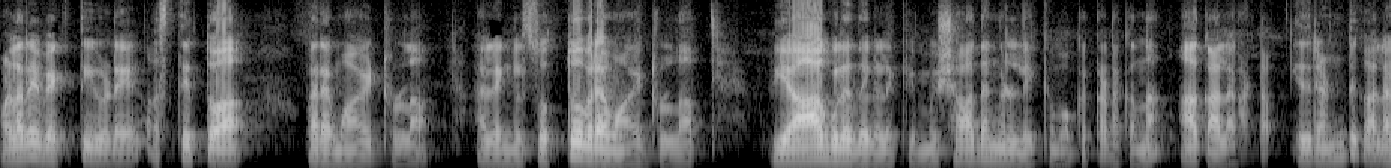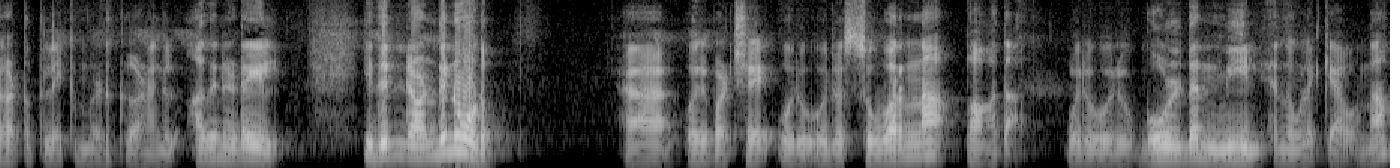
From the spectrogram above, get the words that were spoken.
വളരെ വ്യക്തിയുടെ അസ്തിത്വപരമായിട്ടുള്ള അല്ലെങ്കിൽ സ്വത്വപരമായിട്ടുള്ള വ്യാകുലതകളിലേക്കും വിഷാദങ്ങളിലേക്കും ഒക്കെ കടക്കുന്ന ആ കാലഘട്ടം. ഇത് രണ്ട് കാലഘട്ടത്തിലേക്കും എടുക്കുകയാണെങ്കിൽ അതിനിടയിൽ ഇതിന് രണ്ടിനോടും ഒരു പക്ഷേ ഒരു ഒരു സുവർണ പാത ഒരു ഒരു ഗോൾഡൻ മീൻ എന്ന് വിളിക്കാവുന്ന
